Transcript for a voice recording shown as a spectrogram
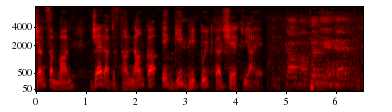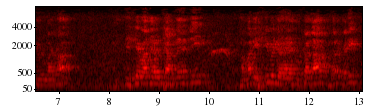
जन सम्मान जय राजस्थान नाम का एक गीत भी ट्वीट कर शेयर किया है। इसका मकसद ये है इस योजना का इसके बाद हम चाहते हैं कि हमारी स्कीम जो है उसका लाभ हर गरीब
